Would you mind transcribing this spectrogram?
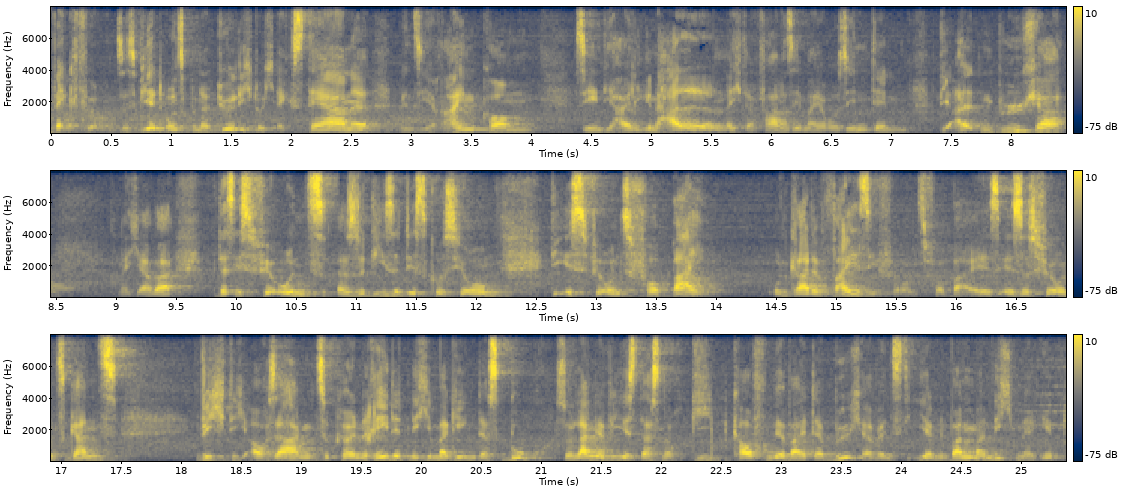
weg für uns. Es wird uns natürlich durch Externe, wenn sie reinkommen, sehen die heiligen Hallen, nicht? dann fragen sie mal, wo sind denn die alten Bücher? Nicht? Aber das ist für uns, also diese Diskussion, die ist für uns vorbei. Und gerade weil sie für uns vorbei ist, ist es für uns ganz wichtig, auch sagen zu können, redet nicht immer gegen das Buch. Solange wie es das noch gibt, kaufen wir weiter Bücher. Wenn es die irgendwann mal nicht mehr gibt,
